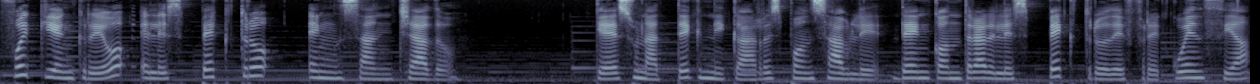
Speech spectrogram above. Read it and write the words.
fue quien creó el espectro ensanchado, que es una técnica responsable de encontrar el espectro de frecuencia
